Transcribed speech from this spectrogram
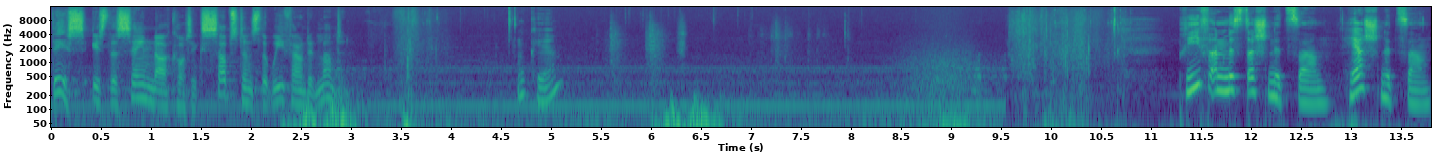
This is the same narcotic substance that we found in London. Okay. Brief an Mr. Schnitzer. Herr Schnitzer,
